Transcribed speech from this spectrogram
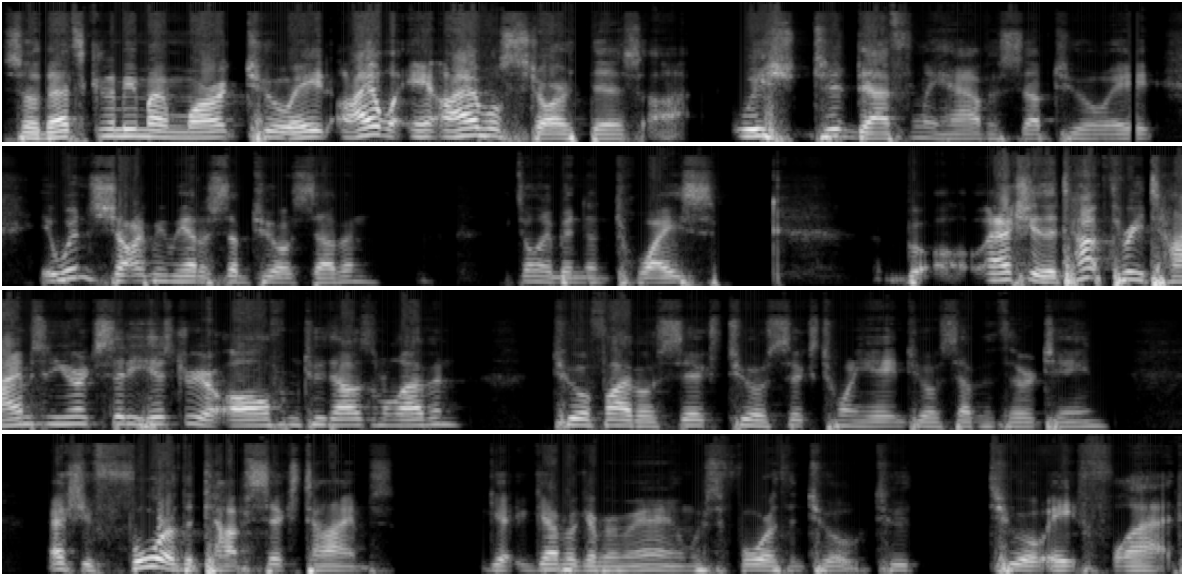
So that's going to be my mark 208. I will I will start this. Uh, we should definitely have a sub 208. It wouldn't shock me we had a sub 207. It's only been done twice. But uh, actually, the top three times in New York City history are all from 2011 20506, 20628, and 20713. Actually, four of the top six times Gabriel Gabriel Marion was fourth in 202 208 flat.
